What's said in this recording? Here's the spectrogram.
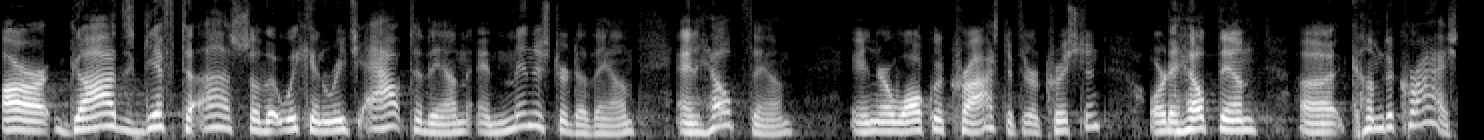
are God's gift to us so that we can reach out to them and minister to them and help them in their walk with Christ if they're a Christian, or to help them uh, come to Christ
